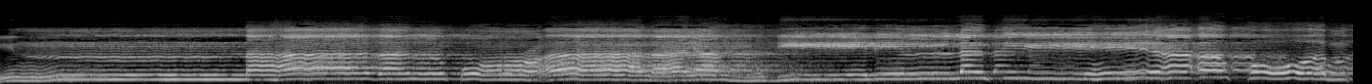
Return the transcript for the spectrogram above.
إن هذا القرآن يهدي للتي هي أقوم.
